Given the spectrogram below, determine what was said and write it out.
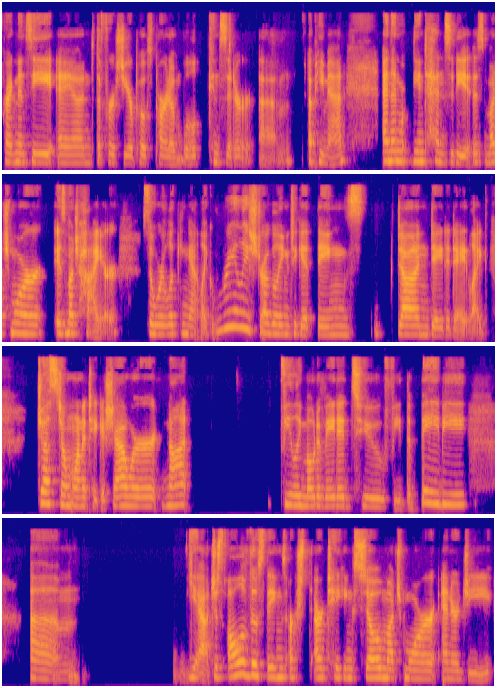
pregnancy and the first year postpartum, we'll consider um, a PMAD. And then the intensity is much more, is much higher. So we're looking at like really struggling to get things done day to day, like just don't want to take a shower, not feeling motivated to feed the baby. Um, yeah, just all of those things are are taking so much more energy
